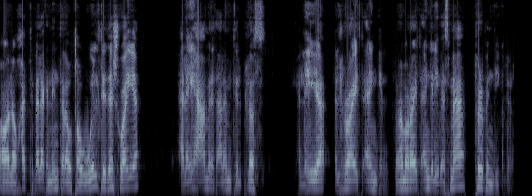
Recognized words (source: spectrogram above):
آه لو خدت بالك إن أنت لو طولت ده شوية هلاقيها عملت علامة ال plus اللي هي ال right angle طالما right angle يبقى اسمها perpendicular.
